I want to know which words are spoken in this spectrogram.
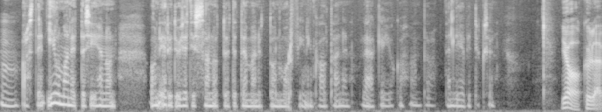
mm. vasteen ilman, että siihen on, on erityisesti sanottu, että tämä nyt on morfiinin kaltainen lääke, joka antaa tämän lievityksen. Joo, kyllä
